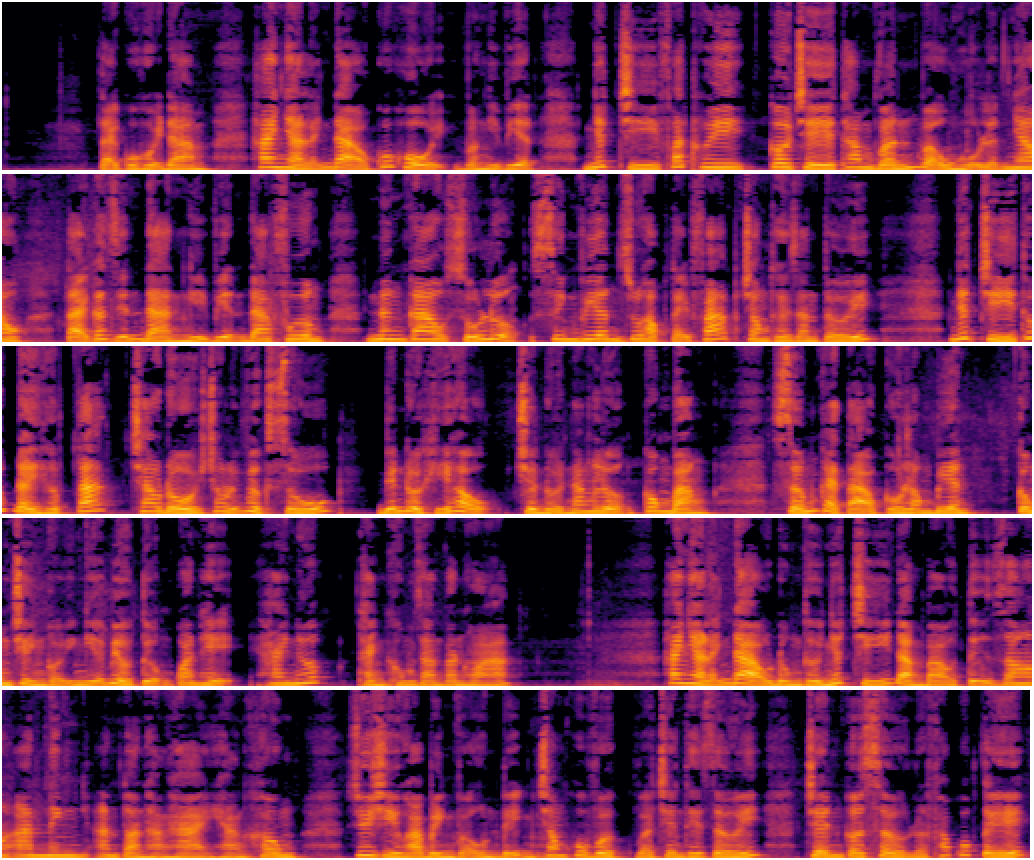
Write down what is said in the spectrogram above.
Tại cuộc hội đàm, hai nhà lãnh đạo Quốc hội và Nghị viện nhất trí phát huy cơ chế tham vấn và ủng hộ lẫn nhau tại các diễn đàn nghị viện đa phương, nâng cao số lượng sinh viên du học tại Pháp trong thời gian tới, nhất trí thúc đẩy hợp tác, trao đổi trong lĩnh vực số, biến đổi khí hậu, chuyển đổi năng lượng công bằng, sớm cải tạo cầu Long Biên, công trình có ý nghĩa biểu tượng quan hệ hai nước thành không gian văn hóa. Hai nhà lãnh đạo đồng thời nhất trí đảm bảo tự do, an ninh, an toàn hàng hải, hàng không, duy trì hòa bình và ổn định trong khu vực và trên thế giới trên cơ sở luật pháp quốc tế.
